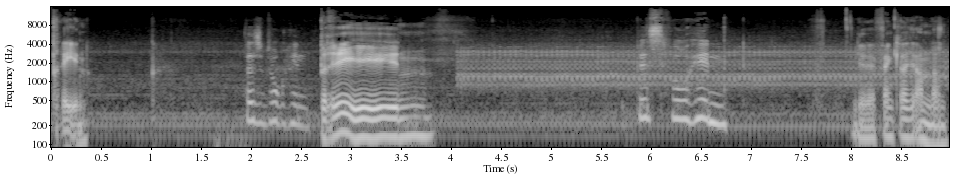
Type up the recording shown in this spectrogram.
drehen. Bis wohin? Drehen. Bis wohin? Ja, der fängt gleich an dann.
